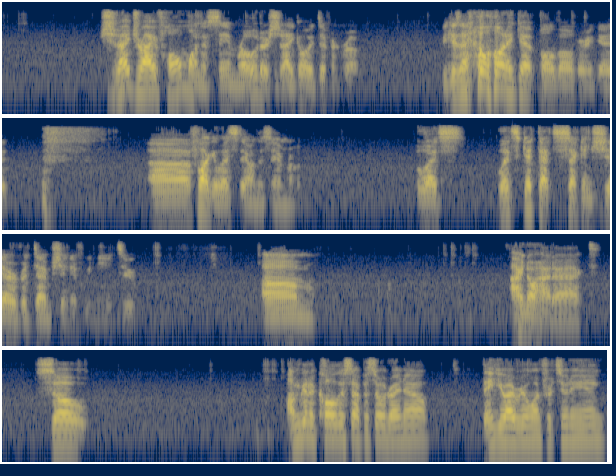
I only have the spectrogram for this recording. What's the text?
should I drive home on the same road or should I go a different road? Because I don't want to get pulled over again. Uh, fuck it, let's stay on the same road. Let's let's get that second share of redemption if we need to. Um, I know how to act. So I'm gonna call this episode right now. Thank you everyone for tuning in.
